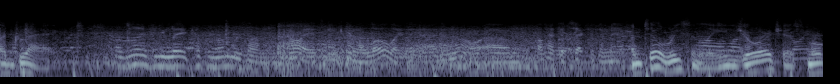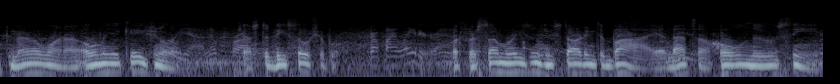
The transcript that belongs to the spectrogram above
a drag. I was wondering if you could lay a couple numbers on me. Oh, it's been kind of low lately. I don't know. Um, I'll have to check with the man. Until recently, George has smoked marijuana only occasionally, Yeah, no just to be sociable. Drop by later. uh, But for some reason, he's starting to buy, and that's a whole new scene.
